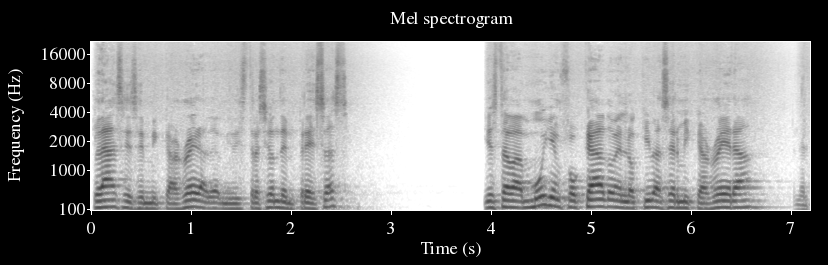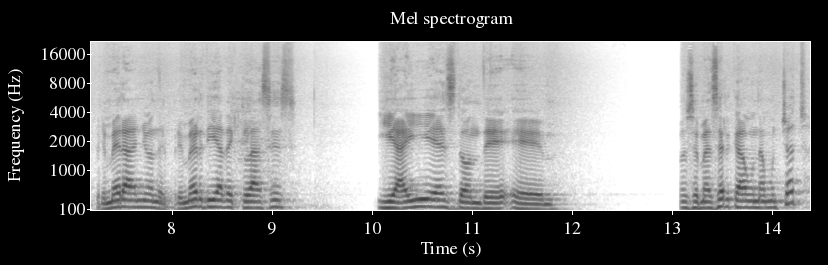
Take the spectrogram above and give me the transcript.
clases en mi carrera de administración de empresas. Yo estaba muy enfocado en lo que iba a ser mi carrera, en el primer año, en el primer día de clases, y ahí es donde eh, pues se me acerca una muchacha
